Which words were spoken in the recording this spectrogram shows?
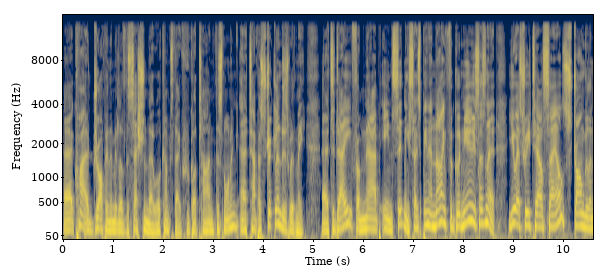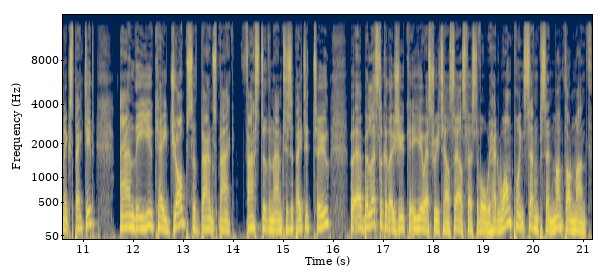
Uh, quite a drop in the middle of the session, though. We'll come to that if we've got time this morning. Uh, Tapas Strickland is with me uh, today from NAB in Sydney. So it's been a night for good news, hasn't it? US retail sales stronger than expected, and the UK jobs have bounced back faster than anticipated too. But, uh, but let's look at those UK, US retail sales first of all. We had 1.7% month on month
